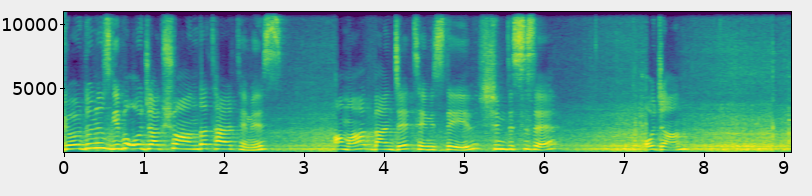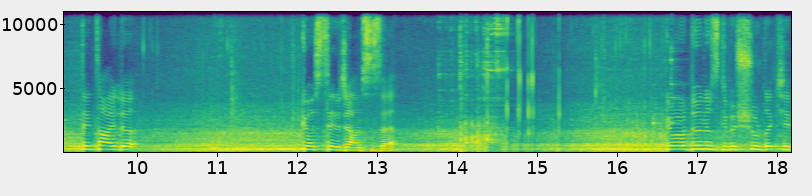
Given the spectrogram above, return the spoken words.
Gördüğünüz gibi ocak şu anda tertemiz. Ama bence temiz değil. Şimdi size ocağın detaylı göstereceğim size. Gördüğünüz gibi şuradaki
